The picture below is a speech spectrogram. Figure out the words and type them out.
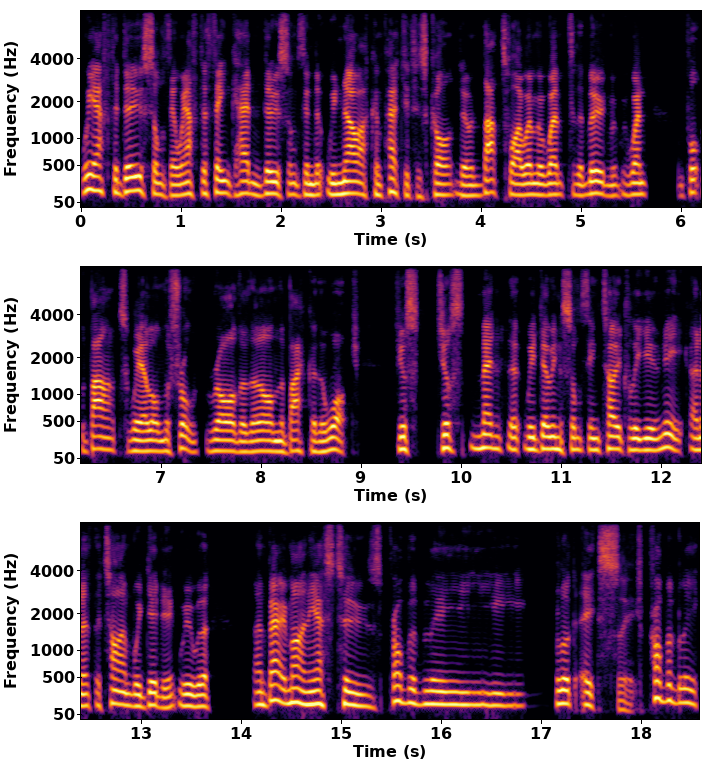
we have to do something. We have to think ahead and do something that we know our competitors can't do. And that's why when we went to the movement, we went and put the balance wheel on the front rather than on the back of the watch. Just, just meant that we're doing something totally unique. And at the time we did it, we were And bear in mind, the S2's probably blood. it's, it's probably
